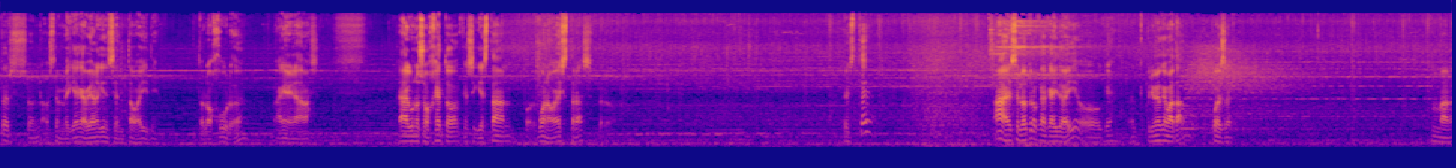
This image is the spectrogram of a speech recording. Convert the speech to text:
personal. Hostia, me queda que había alguien sentado ahí, tío. Te lo juro, ¿eh? Aquí no hay nada más. Hay algunos objetos que sí que están. bueno, extras, pero. ¿Este? Ah, ¿es el otro que ha caído ahí o qué? ¿El primero que he matado? Puede ser. Vale.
